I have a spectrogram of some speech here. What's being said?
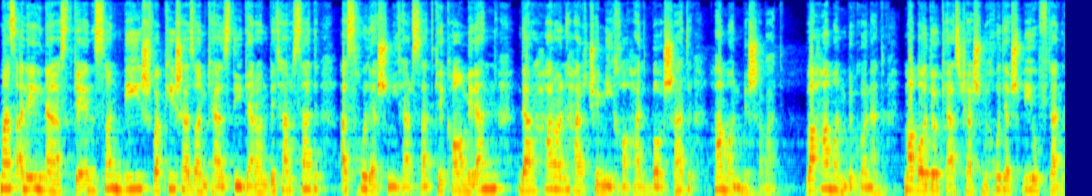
مسئله این است که انسان بیش و پیش از آن که از دیگران بترسد از خودش میترسد که کاملا در هر آن هرچه می‌خواهد باشد همان بشود. و همان بکند مبادا که از چشم خودش بیفتد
